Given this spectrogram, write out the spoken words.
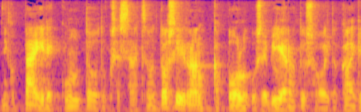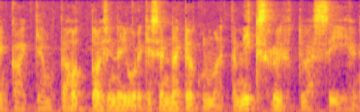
niin kuin päihdekuntoutuksessa. Että se on tosi rankka polku se vierotushoito kaiken kaikkiaan, mutta hottoi sinne juurikin sen näkökulman, että miksi ryhtyä siihen.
